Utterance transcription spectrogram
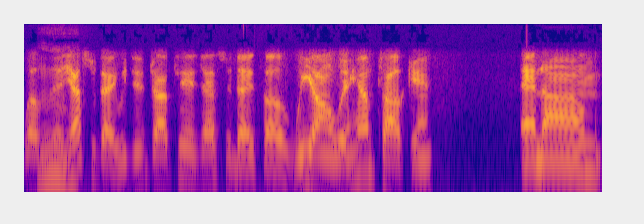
well mm. yesterday. We just dropped his yesterday. So we on with him talking and um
